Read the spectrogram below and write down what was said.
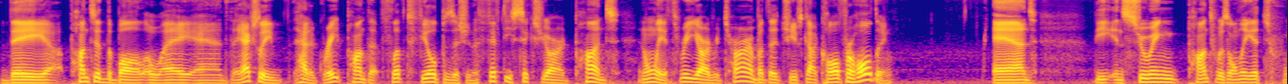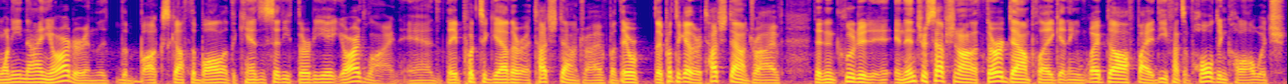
they uh, punted the ball away and they actually had a great punt that flipped field position, a 56 yard punt and only a three yard return, but the Chiefs got called for holding. And the ensuing punt was only a 29 yarder, and the, the Bucks got the ball at the Kansas City 38 yard line, and they put together a touchdown drive. But they were they put together a touchdown drive that included an interception on a third down play, getting wiped off by a defensive holding call, which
